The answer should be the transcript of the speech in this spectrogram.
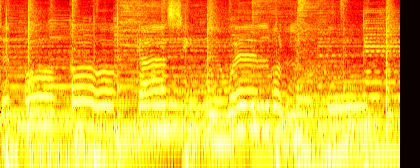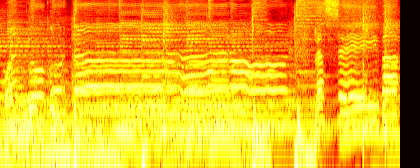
Parece poco, casi me vuelvo loco Cuando cortaron la ceiba,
